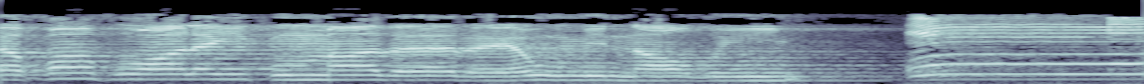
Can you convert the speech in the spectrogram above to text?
أخاف عليكم عذاب يوم عظيم. إني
